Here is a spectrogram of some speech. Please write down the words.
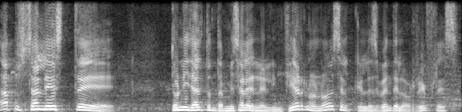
Ah, pues sale este. Tony Dalton también sale en el infierno, ¿no? Es el que les vende los rifles.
